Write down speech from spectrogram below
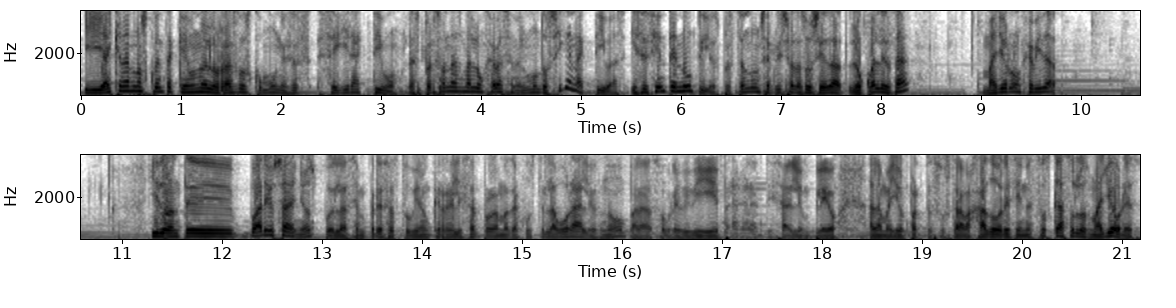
Y hay que darnos cuenta que uno de los rasgos comunes es seguir activo. Las personas más longevas en el mundo siguen activas y se sienten útiles prestando un servicio a la sociedad, lo cual les da mayor longevidad. Y durante varios años, pues las empresas tuvieron que realizar programas de ajustes laborales, ¿no? Para sobrevivir, para garantizar el empleo a la mayor parte de sus trabajadores. Y en estos casos, los mayores,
